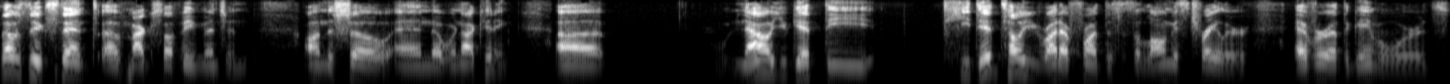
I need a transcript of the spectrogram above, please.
that was the extent of Microsoft being mentioned on the show, and uh, we're not kidding. Uh, now you get the. He did tell you right up front this is the longest trailer ever at the Game Awards.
